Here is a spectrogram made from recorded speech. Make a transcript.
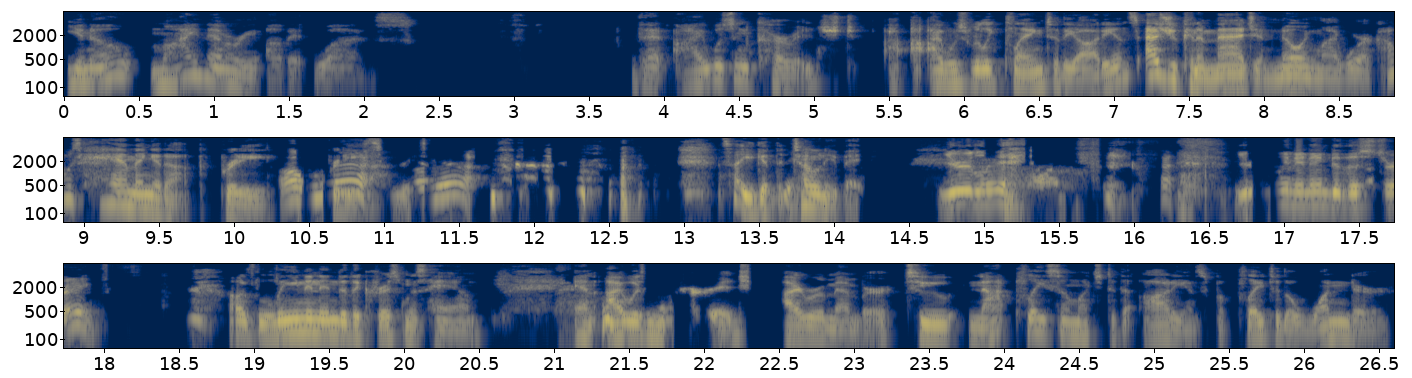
You know, my memory of it was that I was encouraged. I, I, was really playing to the audience, as you can imagine, knowing my work. I was hamming it up pretty, oh, pretty yeah. Oh, yeah. That's how you get the Tony, baby. You're leaning, you're leaning into the strength. I was leaning into the Christmas ham, and I was encouraged. I remember to not play so much to the audience, but play to the wonder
